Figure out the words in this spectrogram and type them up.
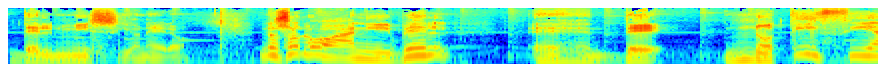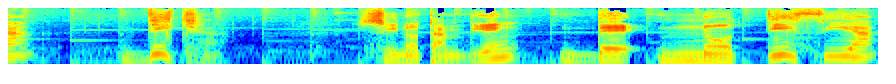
del misionero. No solo a nivel eh, de noticia dicha, sino también de noticia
